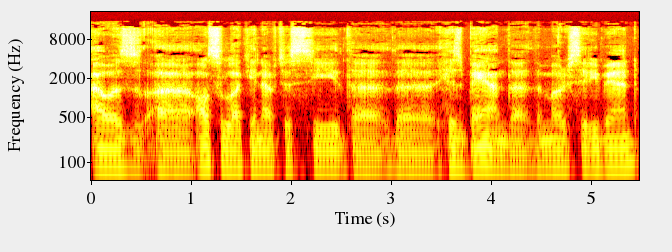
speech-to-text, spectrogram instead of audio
I was uh, also lucky enough to see the the his band, the the Motor City Band.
